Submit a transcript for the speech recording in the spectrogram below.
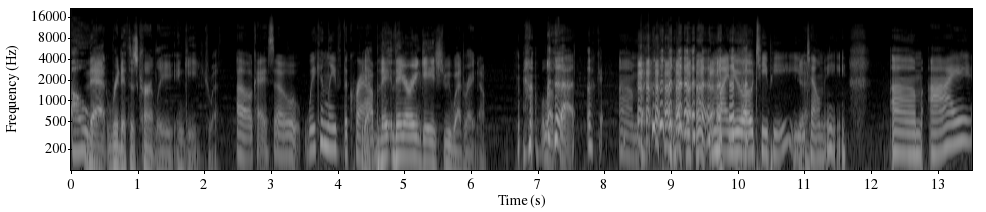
oh. that Ridith is currently engaged with. oh, okay. So we can leave the Yeah, crab. they, they are engaged to be wed right now. Love that. Okay. Um, my new OTP. You Yeah. tell me. Um, I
